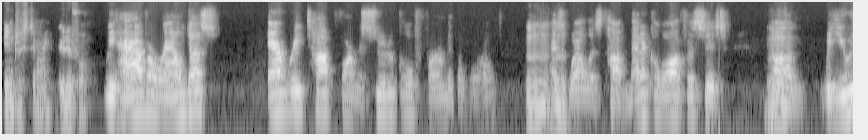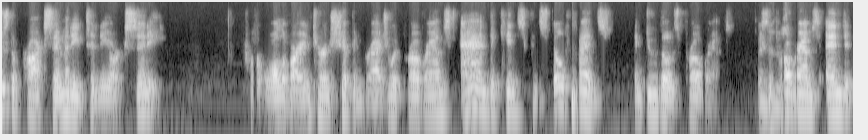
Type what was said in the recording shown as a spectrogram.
Interesting. Okay? Beautiful. We have around us every top pharmaceutical firm in the world, mm-hmm. as well as top medical offices. Mm-hmm. Um, we use the proximity to New York City for all of our internship and graduate programs, and the kids can still fence and do those programs. The programs end at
